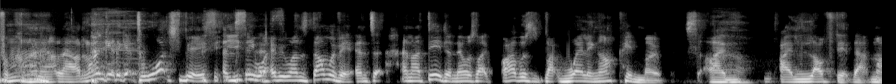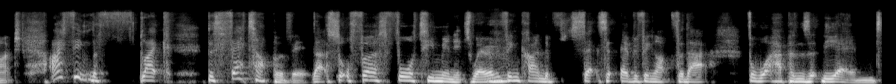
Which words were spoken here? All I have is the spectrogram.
for crying out loud, and I'm going to get to watch this and see what everyone's done with it. And to, and I did, and there was like I was like welling up in moments. I Wow. I loved it that much. I think the like the setup of it, that sort of first 40 minutes Mm-hmm. where everything kind of sets everything up for that, for what happens at the end.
